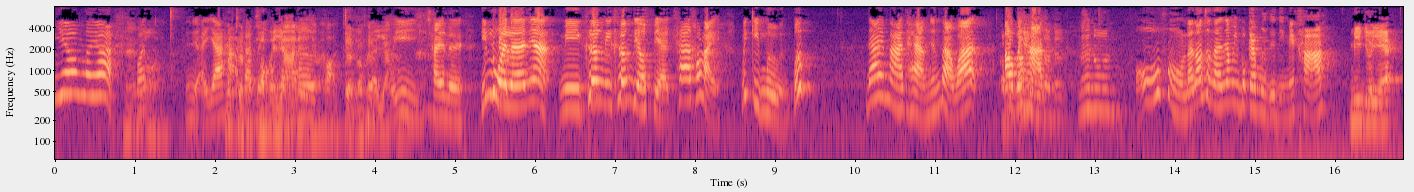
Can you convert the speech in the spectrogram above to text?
เยี่ยมเลยอะแน่นอน ว่าเดี๋ยวอาย่ามันหาเกิดแฟมานพเป็นร้อมโปรอาแกรย่ามเลยเมอใช่ไหมร์ก่อนเกิดมาเพื่ออาย่าอุ้ยใช่เลย นี่รวยเลยนะเนี่ย มีเครื่องนี้เครื่องเดียวเสียแค่เท่าไหร่ ไม่กี่หมื่นปุ๊บ ได้มาแถมยังแบบว่า เอาไปหา แน่นอน โอ้โห แล้วนอกจากนั้นยังมีโปรแกรมอื่นๆอีกไหมคะ มีเยอะแยะเย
